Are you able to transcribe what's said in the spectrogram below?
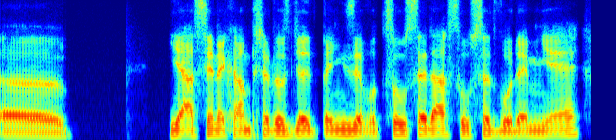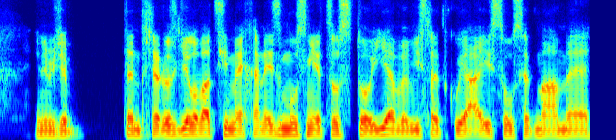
uh, já si nechám přerozdělit peníze od souseda, soused ode mě, jenomže ten přerozdělovací mechanismus něco stojí a ve výsledku já i soused máme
